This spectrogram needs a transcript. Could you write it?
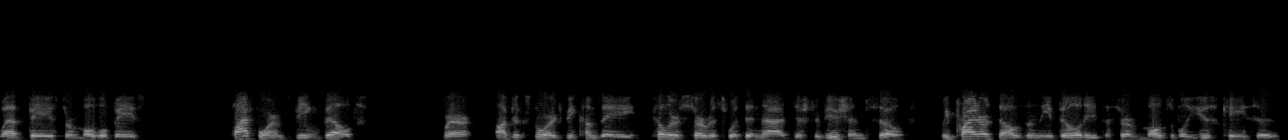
web-based or mobile-based platforms being built where object storage becomes a pillar service within that distribution. So we pride ourselves in the ability to serve multiple use cases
